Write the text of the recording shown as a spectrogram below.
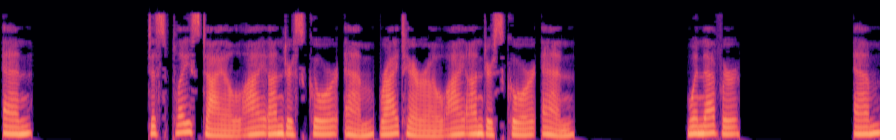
N display style I underscore M right arrow I underscore N. Whenever M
